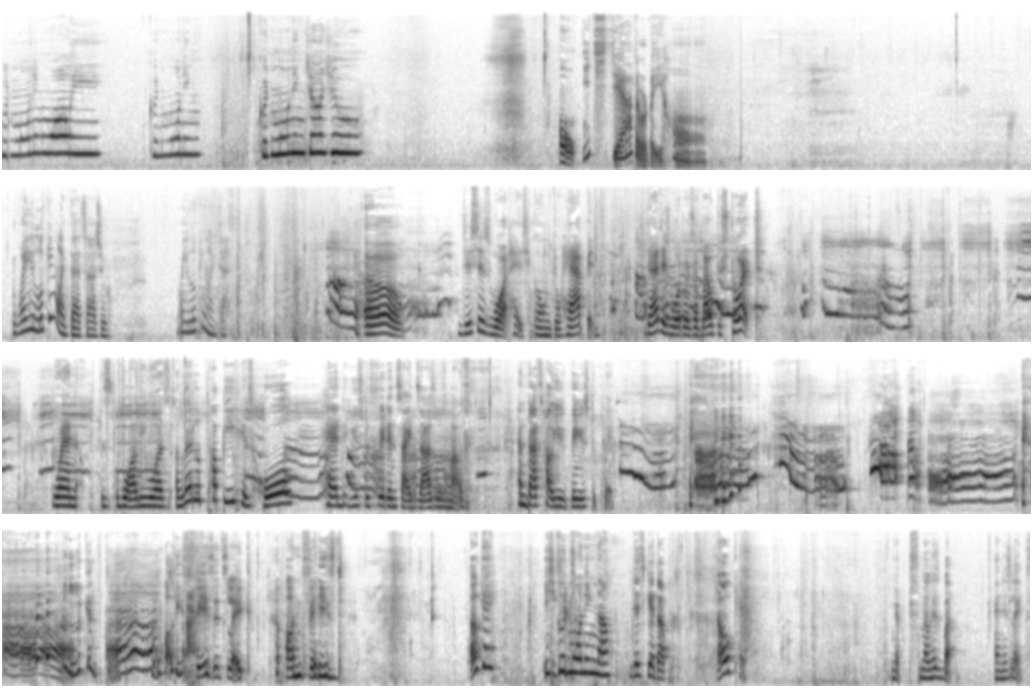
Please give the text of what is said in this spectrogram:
Good morning, Walle. Good morning. Good morning, Jaju. Oh, it's Saturday, huh? Why are you looking like that, Zazu? Why are you looking like that? Oh, this is what is going to happen. That is what was about to start. When Walle was a little puppy, his whole head used to fit inside Zazu's mouth. And that's how you they used to play. Look at Walle's face, it's like unfazed. Okay, it's good morning now. Let's get up. Okay. Yep, smell his butt and his legs.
